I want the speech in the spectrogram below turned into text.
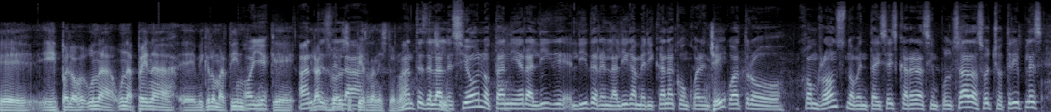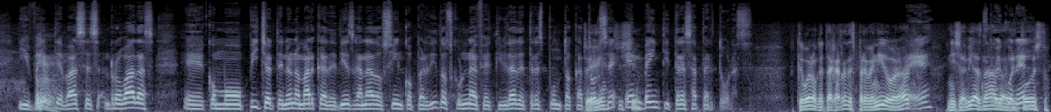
Eh, y pero una, una pena, eh, Miguel Martín, Oye, que antes de, la, se pierdan esto, ¿no? antes de la lesión, Otani era líder en la Liga Americana con 44 home runs, 96 carreras impulsadas, 8 triples y 20 bases robadas. Eh, como pitcher tenía una marca de 10 ganados, 5 perdidos, con una efectividad de 3.14 en 23 aperturas. Qué bueno que te agarré desprevenido, ¿verdad? Ni sabías nada de todo esto.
